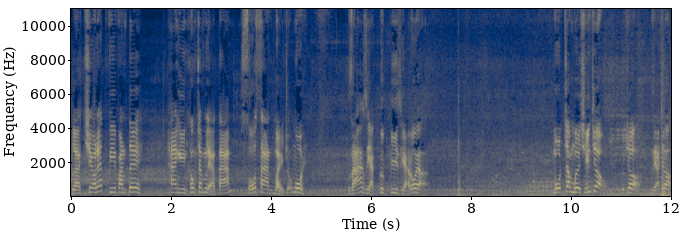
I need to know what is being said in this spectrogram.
là Chevrolet Vivante 2008 số sàn 7 chỗ ngồi. Giá rẻ, cực kỳ rẻ thôi ạ. 119 triệu. Được chưa? Rẻ chưa?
